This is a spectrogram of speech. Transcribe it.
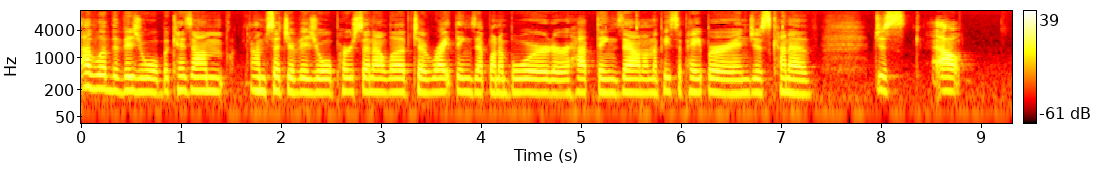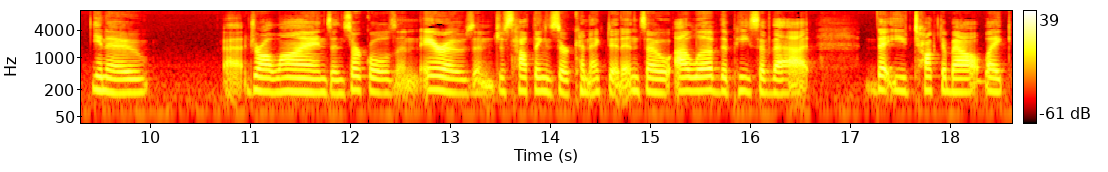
I love the visual because I'm I'm such a visual person. I love to write things up on a board or have things down on a piece of paper and just kind of just out, you know, uh, draw lines and circles and arrows and just how things are connected. And so I love the piece of that that you talked about, like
